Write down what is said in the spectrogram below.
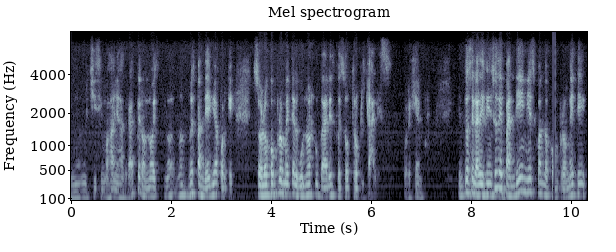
muchísimos años atrás, pero no es, no, no- es pandemia porque solo compromete algunos lugares que son tropicales, por ejemplo. Entonces, la definición de pandemia es cuando compromete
